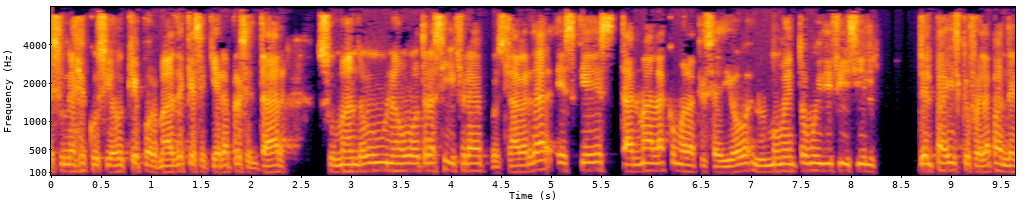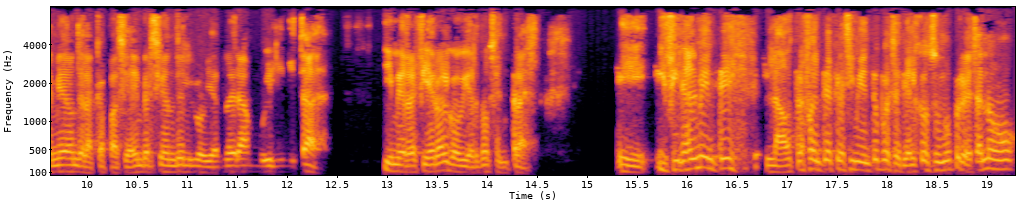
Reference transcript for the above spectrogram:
es una ejecución que por más de que se quiera presentar sumando una u otra cifra, pues la verdad es que es tan mala como la que se dio en un momento muy difícil del país, que fue la pandemia, donde la capacidad de inversión del gobierno era muy limitada. Y me refiero al gobierno central. Y, finalmente, la otra fuente de crecimiento pues sería el consumo, pero esa no,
